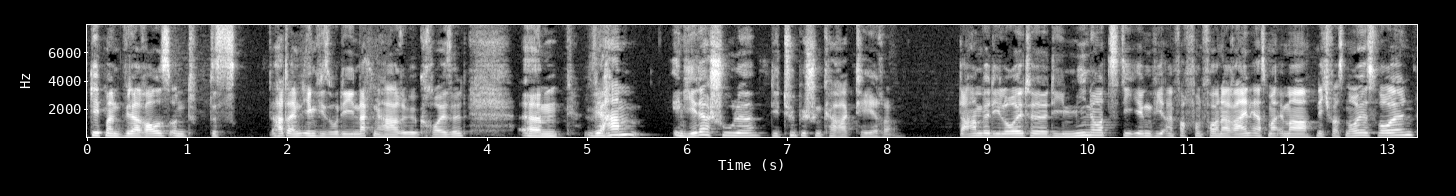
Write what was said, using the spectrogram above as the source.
geht man wieder raus und das hat einem irgendwie so die Nackenhaare gekräuselt. Ähm, wir haben in jeder Schule die typischen Charaktere. Da haben wir die Leute, die Minots, die irgendwie einfach von vornherein erstmal immer nicht was Neues wollen.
